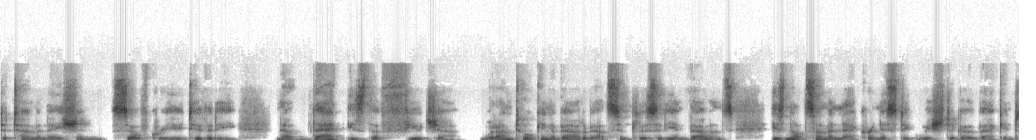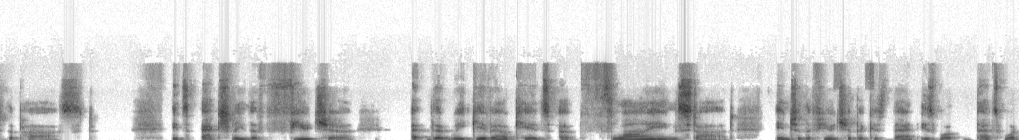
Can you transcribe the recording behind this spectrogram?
determination, self creativity. Now, that is the future. What I'm talking about, about simplicity and balance, is not some anachronistic wish to go back into the past. It's actually the future uh, that we give our kids a flying start into the future because that is what that's what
